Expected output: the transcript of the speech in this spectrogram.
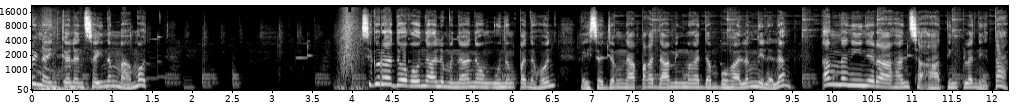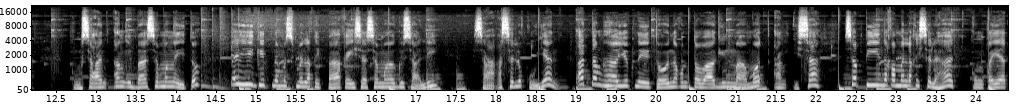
Number 9, kalansay ng mamot. Sigurado ako na alam mo na noong unang panahon ay sadyang napakadaming mga dambuhalang nilalang ang naninirahan sa ating planeta kung saan ang iba sa mga ito ay higit na mas malaki pa kaysa sa mga gusali sa kasalukuyan. At ang hayop na ito na kung tawaging mamot ang isa sa pinakamalaki sa lahat kung kaya't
